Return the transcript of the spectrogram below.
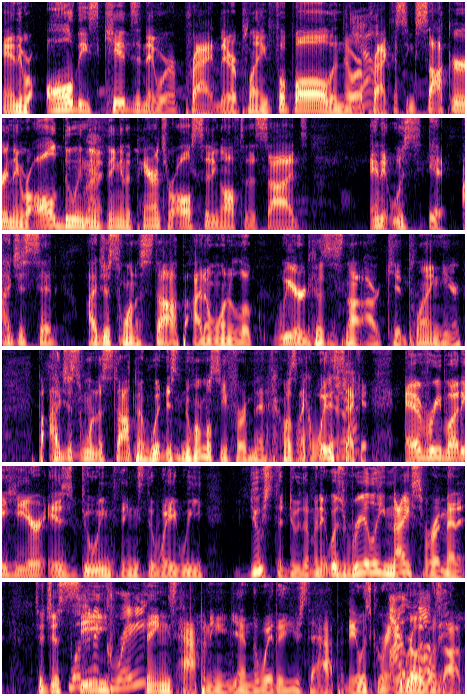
And there were all these kids, and they were pra- they were playing football, and they were Yeah. practicing soccer, and they were all doing their thing, and the parents were all sitting off to the sides. And it was, it, I just said, I just want to stop. I don't want to look weird because it's not our kid playing here. But I just wanted to stop and witness normalcy for a minute. I was like, wait a second. Everybody here is doing things the way we used to do them. And it was really nice for a minute to just Wasn't see great? things happening again the way they used to happen. It was great. I It really was it. odd.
